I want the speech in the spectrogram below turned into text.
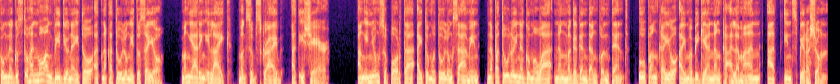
Kung nagustuhan mo ang video na ito at nakatulong ito sa iyo, mangyaring i-like, mag-subscribe at i-share. Ang inyong suporta ay tumutulong sa amin na patuloy na gumawa ng magagandang content upang kayo ay mabigyan ng kaalaman at inspirasyon.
